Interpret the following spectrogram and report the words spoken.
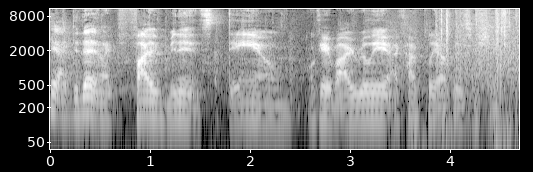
Okay, I did that in like five minutes. Damn. Okay, but I really I can't play out this mission.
